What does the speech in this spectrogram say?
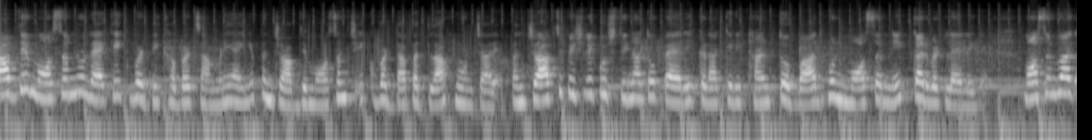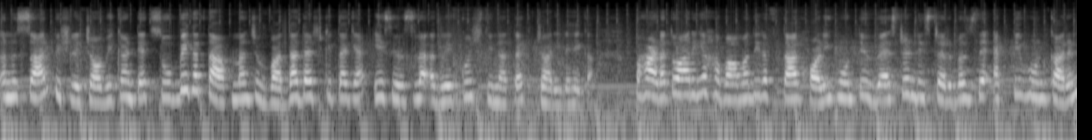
ਪੰਜਾਬ ਦੇ ਮੌਸਮ ਨੂੰ ਲੈ ਕੇ ਇੱਕ ਵੱਡੀ ਖਬਰ ਸਾਹਮਣੇ ਆਈ ਹੈ। ਪੰਜਾਬ ਦੇ ਮੌਸਮ 'ਚ ਇੱਕ ਵੱਡਾ ਬਦਲਾਅ ਹੋਣ ਜਾ ਰਿਹਾ। ਹੈ ਪੰਜਾਬ 'ਚ ਪਿਛਲੇ ਕੁਝ ਦਿਨਾਂ ਤੋਂ ਪੈ ਰਹੀ ਕੜਾਕੇ ਦੀ ਠੰਡ ਤੋਂ ਬਾਅਦ ਹੁਣ ਮੌਸਮ ਨੇ ਕਰਵਟ ਲੈ ਲਈ ਹੈ। ਮੌਸਮ ਵਿਭਾਗ ਅਨੁਸਾਰ ਪਿਛਲੇ 24 ਘੰਟੇ 'ਚ ਸੂਬੇ ਦਾ ਤਾਪਮਾਨ 'ਚ ਵਾਧਾ ਦਰਜ ਕੀਤਾ ਗਿਆ। ਇਹ ਸਿਲਸਿਲਾ ਅਗਲੇ ਕੁਝ ਦਿਨਾਂ ਤੱਕ ਜਾਰੀ ਰਹੇਗਾ। ਪਹਾੜਾਂ ਤੋਂ ਆ ਰਹੀਆਂ ਹਵਾਵਾਂ ਦੀ ਰਫ਼ਤਾਰ ਹੌਲੀ ਹੋਣ ਤੇ ਵੈਸਟਰਨ ਡਿਸਟਰਬੈਂਸ ਦੇ ਐਕਟਿਵ ਹੋਣ ਕਾਰਨ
